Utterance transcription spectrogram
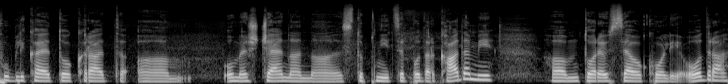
Publika je tokrat um, umeščena na stopnice pod arkadami, um, torej vse okoli odra.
